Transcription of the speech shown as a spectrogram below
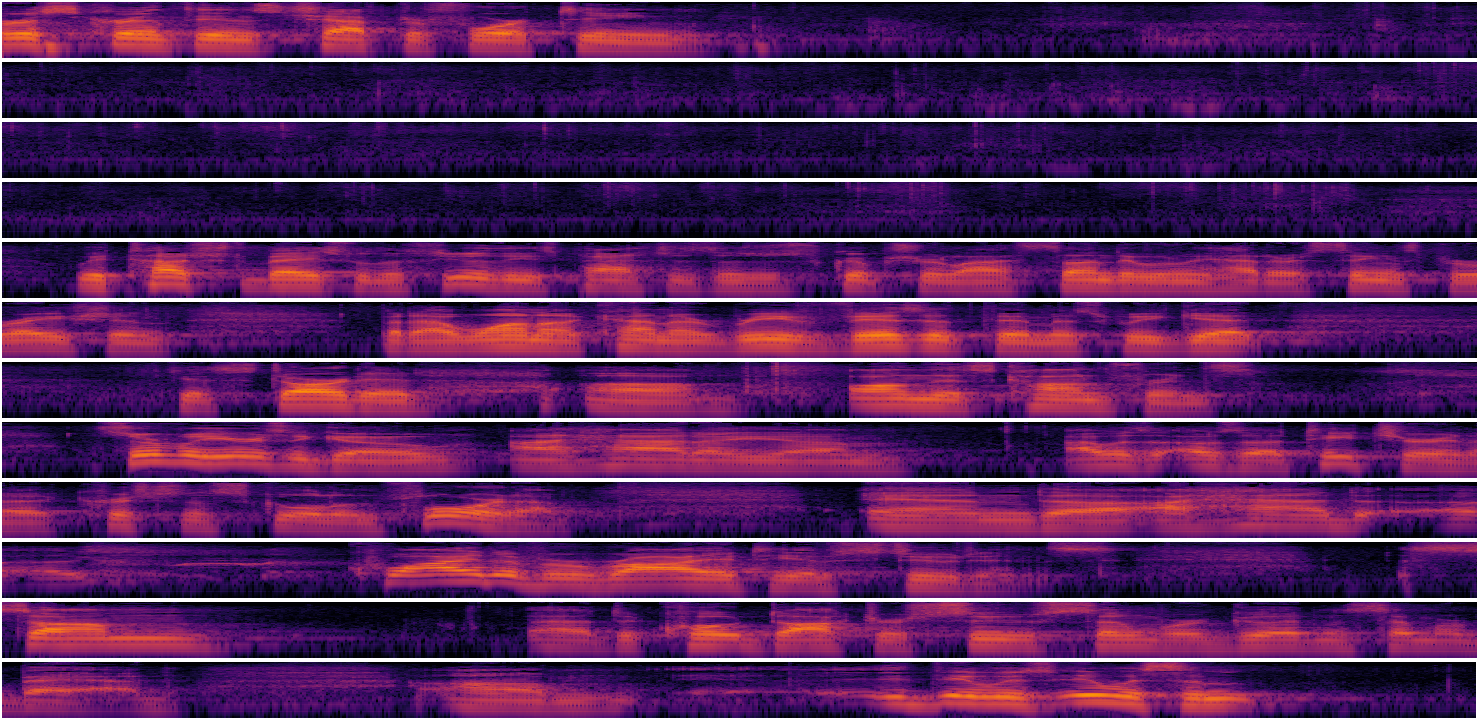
1 Corinthians chapter 14. We touched base with a few of these passages of Scripture last Sunday when we had our Singspiration, but I want to kind of revisit them as we get, get started um, on this conference. Several years ago, I had a, um, I was, I was a teacher in a Christian school in Florida, and uh, I had uh, quite a variety of students. Some, uh, to quote Dr. Seuss, some were good and some were bad. Um, it, it, was, it was some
